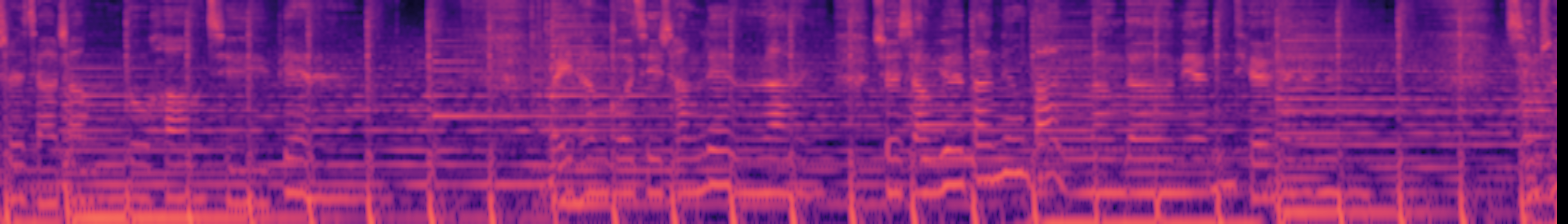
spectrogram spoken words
是家长读好几遍。没谈过几场恋爱，却像约伴娘伴郎的腼腆。青春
